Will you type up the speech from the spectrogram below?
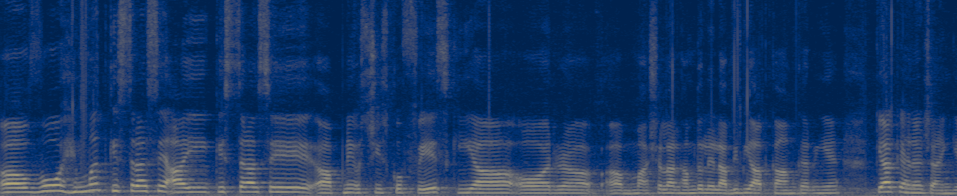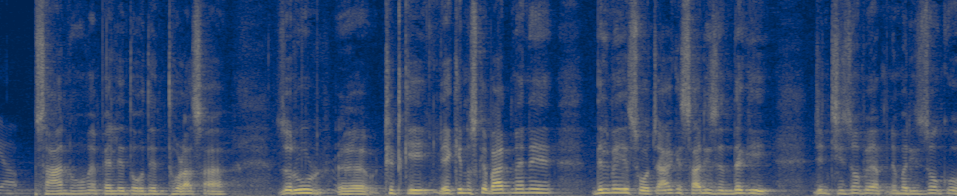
वो हिम्मत किस तरह से आई, किस तरह से आपने उस चीज़ को फेस किया और माशाल्लाह, अल्हम्दुलिल्लाह, अभी भी आप काम कर रही हैं। क्या कहना चाहेंगे आप? इंसान हूँ मैं, पहले दो दिन थोड़ा सा ज़रूर ठिटकी लेकिन उसके बाद मैंने दिल में ये सोचा कि सारी ज़िंदगी जिन चीज़ों पे अपने मरीज़ों को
